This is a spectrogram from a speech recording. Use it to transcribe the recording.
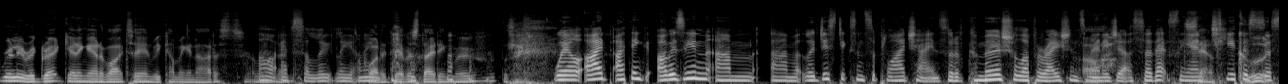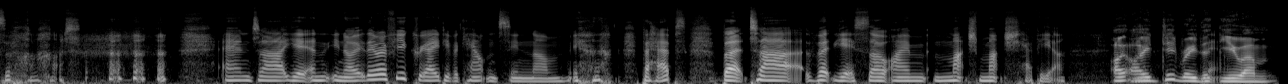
really regret getting out of IT and becoming an artist. I mean, oh, absolutely. I Quite a devastating move. Well, I, I think I was in um, um, logistics and supply chain, sort of commercial operations Oh, manager. So that's the antithesis of art. and uh, yeah, and you know there are a few creative accountants in um, perhaps, but uh, but yes, so I'm much much happier. I, I did read that Yeah. you um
